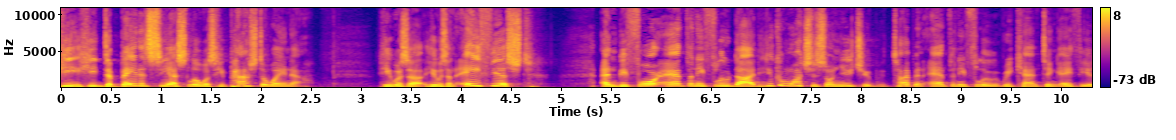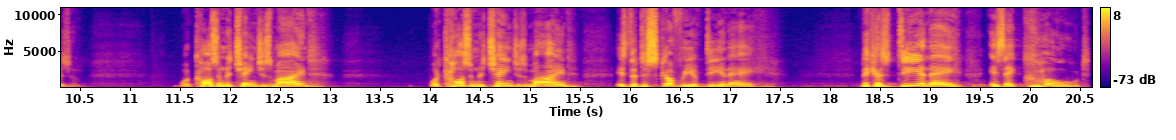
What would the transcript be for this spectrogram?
he, he debated C.S. Lewis. He passed away now. He was, a, he was an atheist. And before Antony Flew died, you can watch this on YouTube. Type in Antony Flew, recanting atheism. What caused him to change his mind? What caused him to change his mind is the discovery of DNA. Because DNA is a code,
